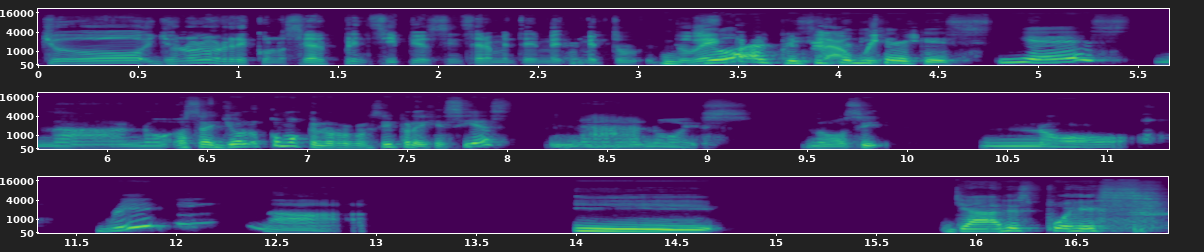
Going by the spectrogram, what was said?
yo, yo no lo reconocí al principio, sinceramente. Me, me tu- tuve Yo al principio dije de que sí es, no, no. O sea, yo como que lo reconocí, pero dije, sí es, no, no es. No, sí, no. ¿Really? Nah. Y ya después,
